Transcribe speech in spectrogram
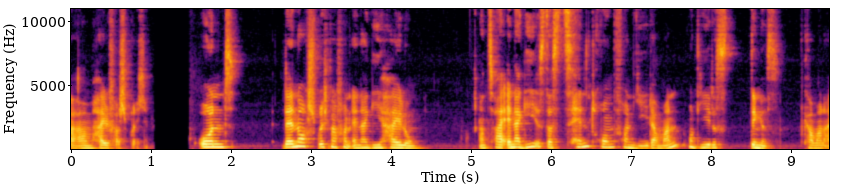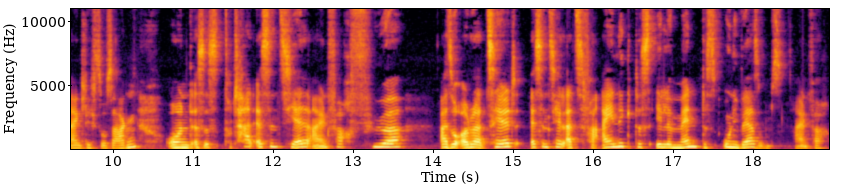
ähm, Heilversprechen. Und dennoch spricht man von Energieheilung. Und zwar Energie ist das Zentrum von jedermann und jedes Dinges kann man eigentlich so sagen. Und es ist total essentiell einfach für, also oder zählt essentiell als vereinigtes Element des Universums einfach.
